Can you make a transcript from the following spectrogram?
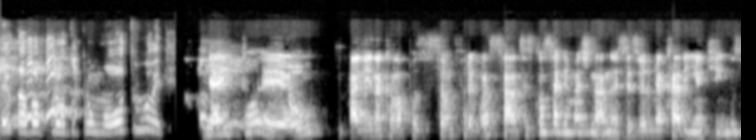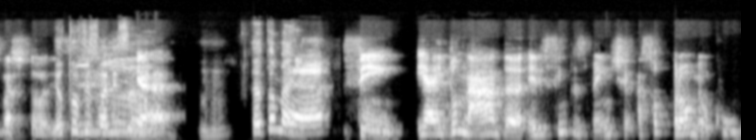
eu tava pronto para um outro rolê. E aí tô eu, ali naquela posição frango assado. Vocês conseguem imaginar, né? Vocês viram minha carinha aqui nos bastidores. Eu tô visualizando. É... Uhum. Eu também. É. Sim. E aí, do nada, ele simplesmente assoprou meu cu.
